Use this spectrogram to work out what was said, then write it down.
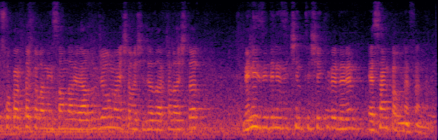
bu sokakta kalan insanlara yardımcı olmaya çalışacağız arkadaşlar. Beni izlediğiniz için teşekkür ederim. Esen kalın efendim.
